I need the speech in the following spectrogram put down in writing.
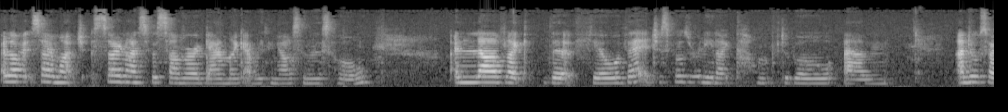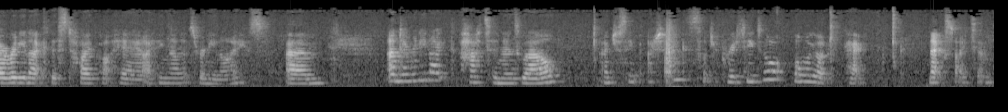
I love it so much. So nice for summer again like everything else in this haul i love like the feel of it. It just feels really like comfortable um and also i really like this tie part here. I think that looks really nice. Um and i really like the pattern as well. I just think i just think it's such a pretty top. Oh my god. Okay next item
